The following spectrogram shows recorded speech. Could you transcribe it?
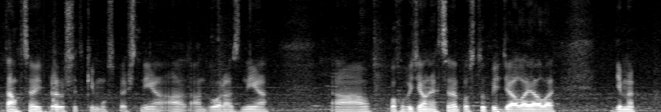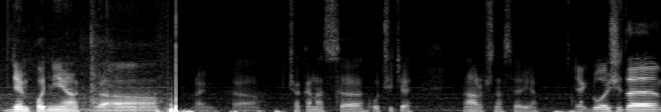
tam chceme byť predovšetkým úspešní a, a, a dôrazní a, a pochopiteľne chceme postúpiť ďalej, ale ideme deň po dní a, a, a čaká nás určitě náročná séria. Jak důležité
